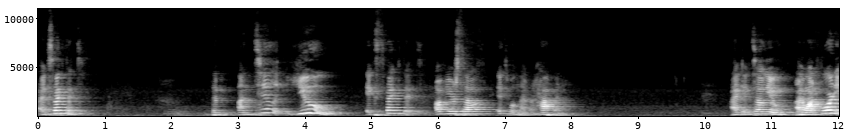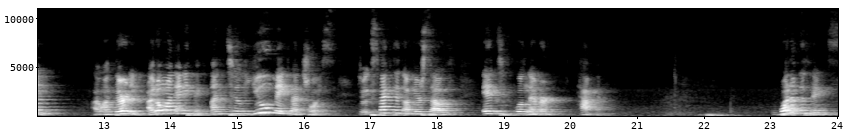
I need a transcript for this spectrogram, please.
I expect it. The, until you expect it of yourself, it will never happen. I can tell you, I want 40, I want 30, I don't want anything. Until you make that choice to expect it of yourself, it will never happen. One of the things,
